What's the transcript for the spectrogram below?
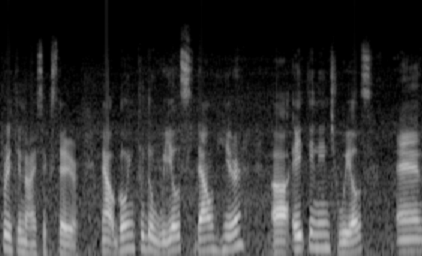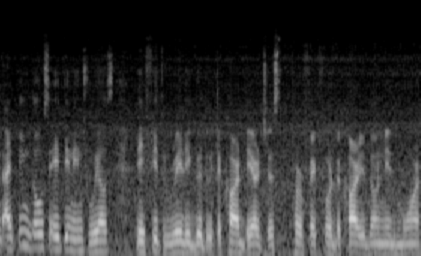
pretty nice exterior. Now going to the wheels down here uh, 18 inch wheels and I think those 18 inch wheels they fit really good with the car. They are just perfect for the car. You don't need more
